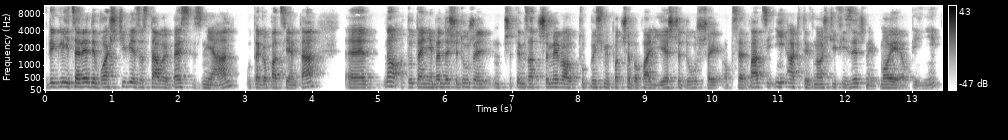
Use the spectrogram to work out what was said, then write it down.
Triglicerydy właściwie zostały bez zmian u tego pacjenta. E, No, tutaj nie będę się dłużej przy tym zatrzymywał. Tu byśmy potrzebowali jeszcze dłuższej obserwacji i aktywności fizycznej, w mojej opinii,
